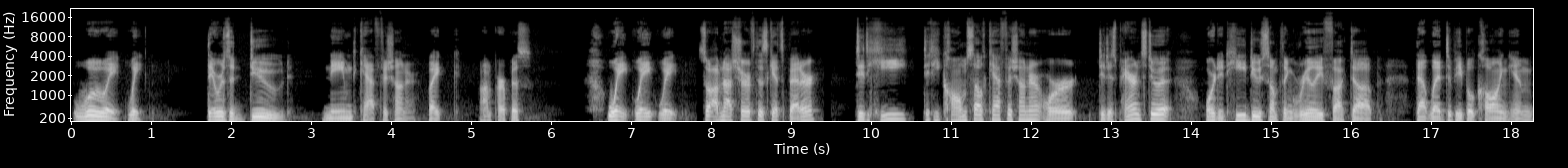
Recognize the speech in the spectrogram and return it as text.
Wait, wait, wait. There was a dude named Catfish Hunter, like on purpose. Wait, wait, wait. So I'm not sure if this gets better. Did he did he call himself Catfish Hunter or did his parents do it or did he do something really fucked up that led to people calling him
